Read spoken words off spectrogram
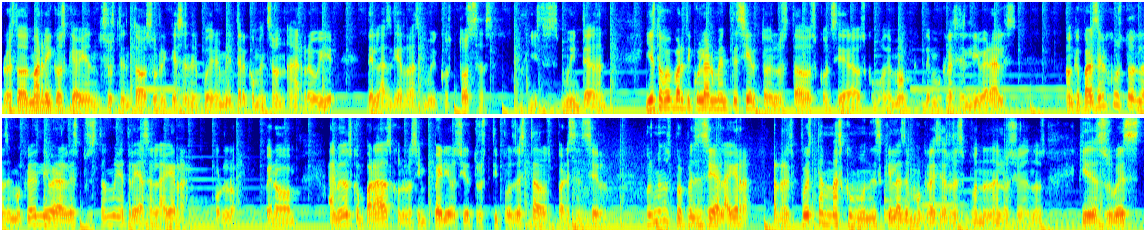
Los estados más ricos que habían sustentado su riqueza en el poder militar comenzaron a rehuir de las guerras muy costosas. Y esto es muy interesante. Y esto fue particularmente cierto en los estados considerados como democracias liberales. Aunque para ser justos, las democracias liberales pues están muy atraídas a la guerra, por lo, pero al menos comparadas con los imperios y otros tipos de estados parecen ser pues menos propensas a ir a la guerra. La respuesta más común es que las democracias respondan a los ciudadanos, quienes a su vez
